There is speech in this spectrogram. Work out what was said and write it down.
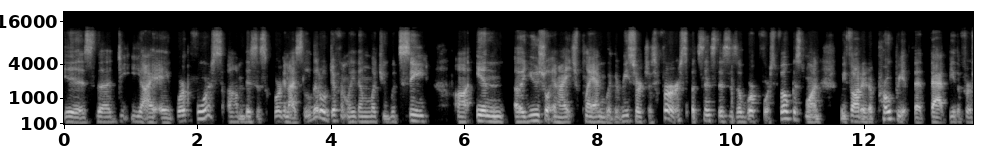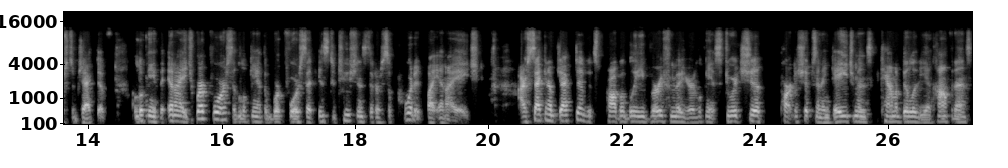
is the DEIA workforce. Um, this is organized a little differently than what you would see uh, in a usual NIH plan where the research is first, but since this is a workforce focused one, we thought it appropriate that that be the first objective. Looking at the NIH workforce and looking at the workforce at institutions that are supported by NIH. Our second objective is probably very familiar, looking at stewardship, partnerships and engagements, accountability and confidence,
